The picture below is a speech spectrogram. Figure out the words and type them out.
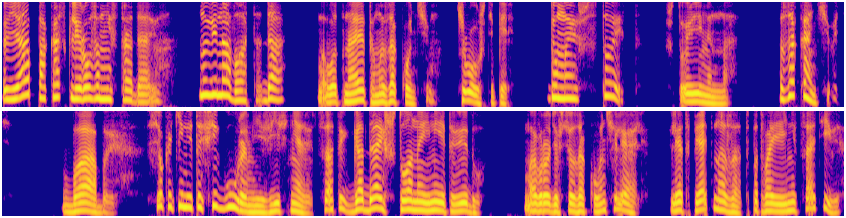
Я пока склерозом не страдаю. Ну, виновата, да. Ну вот на этом и закончим. Чего уж теперь? Думаешь, стоит? Что именно? Заканчивать. Бабы, все какими-то фигурами изъясняются, а ты гадай, что она имеет в виду. Мы вроде все закончили, Аль. Лет пять назад, по твоей инициативе.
